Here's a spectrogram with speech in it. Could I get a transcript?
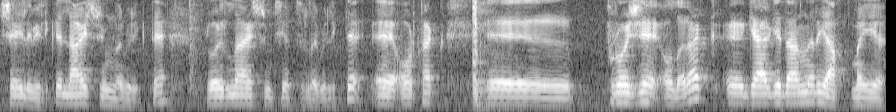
şeyle birlikte, Lyceum'la birlikte, Royal Lyceum Theatre'la birlikte e, ortak e, proje olarak e, gergedanları yapmayı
